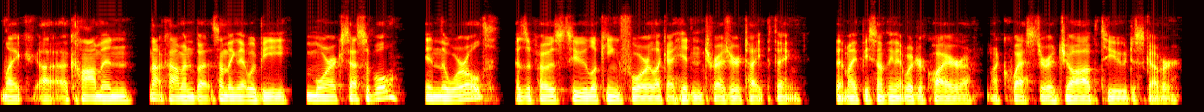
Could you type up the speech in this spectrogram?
like a a common, not common, but something that would be more accessible in the world as opposed to looking for like a hidden treasure type thing. That might be something that would require a, a quest or a job to discover.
